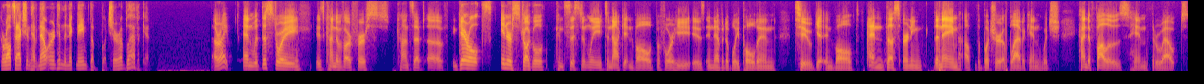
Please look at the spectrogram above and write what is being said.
Geralt's actions have now earned him the nickname the Butcher of Blaviken. All right. And with this story is kind of our first concept of Geralt's inner struggle consistently to not get involved before he is inevitably pulled in to get involved, and thus earning the name of the Butcher of Blaviken, which kind of follows him throughout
